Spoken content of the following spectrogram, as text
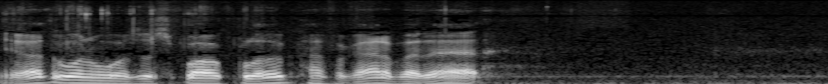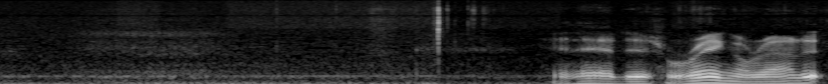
The other one was a spark plug. I forgot about that. It had this ring around it,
